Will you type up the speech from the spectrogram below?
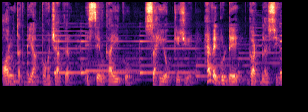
औरों तक भी आप पहुंचाकर इस सेवकाई को सहयोग कीजिए। Have a good day God bless you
